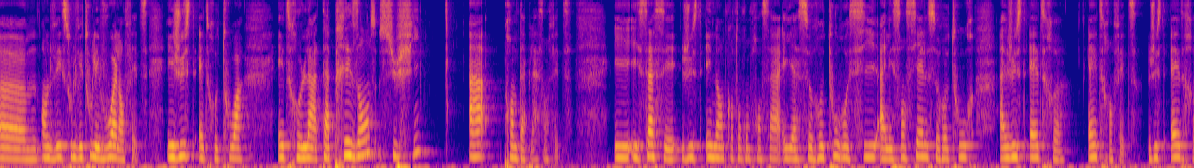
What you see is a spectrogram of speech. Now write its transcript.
euh, enlever, soulever tous les voiles en fait, et juste être toi, être là. Ta présence suffit à prendre ta place en fait. Et, ça, c'est juste énorme quand on comprend ça. Et il y a ce retour aussi à l'essentiel, ce retour à juste être, être en fait, juste être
